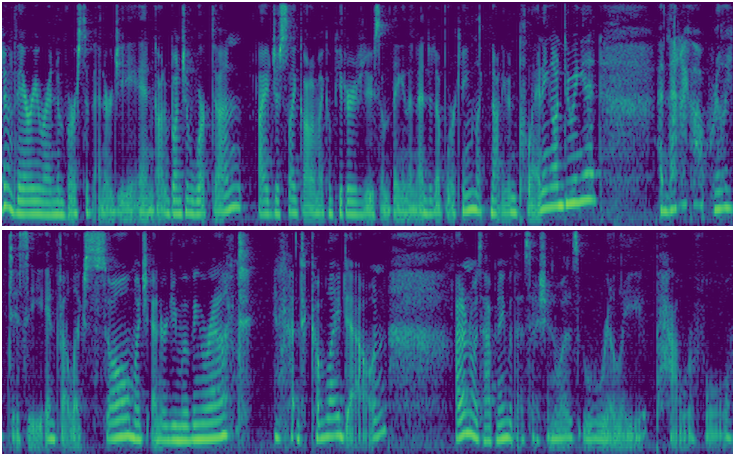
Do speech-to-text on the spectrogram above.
Had a very random burst of energy and got a bunch of work done. I just like got on my computer to do something and then ended up working, like not even planning on doing it. And then I got really dizzy and felt like so much energy moving around and had to come lie down. I don't know what's happening, but that session was really powerful.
